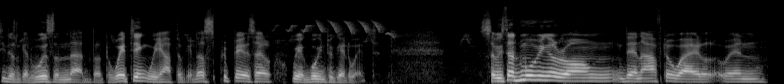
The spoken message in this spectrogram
it doesn't get worse than that. But waiting, we have to get, just prepare yourself. We are going to get wet. So we start moving around. Then after a while, when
